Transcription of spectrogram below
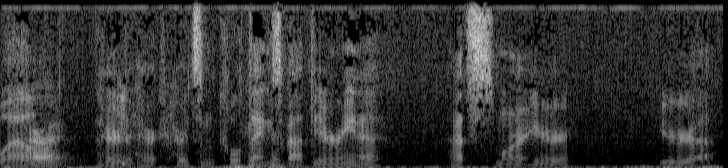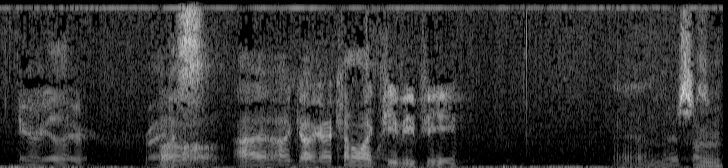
Well, right. heard, heard heard some cool things about the arena. That's more your your uh, area there, right? Well, I I, I, I kind of like PvP, and there's some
